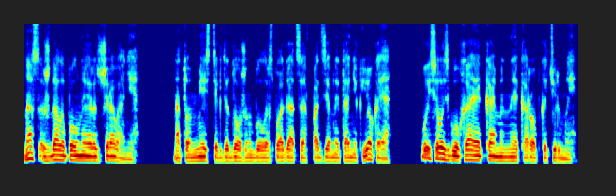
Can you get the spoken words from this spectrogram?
нас ждало полное разочарование. На том месте, где должен был располагаться подземный тайник Йокая, высилась глухая каменная коробка тюрьмы.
